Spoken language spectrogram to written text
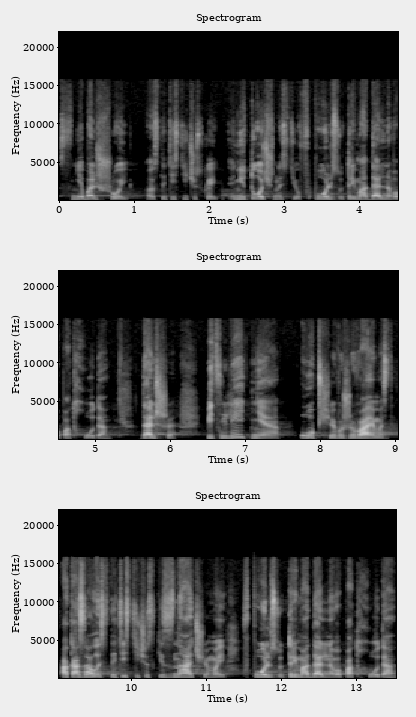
с небольшой статистической неточностью в пользу тримодального подхода. Дальше. Пятилетняя общая выживаемость оказалась статистически значимой в пользу тримодального подхода.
